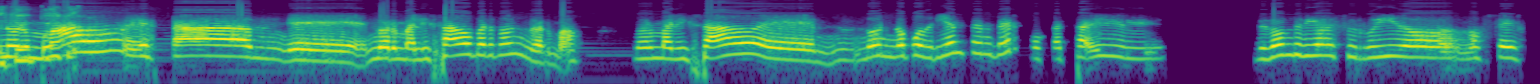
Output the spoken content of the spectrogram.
Es que normado, está eh, normalizado, perdón, norma, normalizado, eh, no, no podría entender, pues, ¿cachai? El- ¿De dónde viene ese ruido? No sé.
